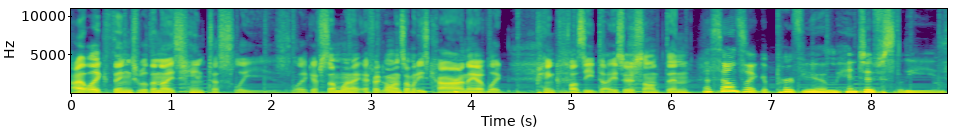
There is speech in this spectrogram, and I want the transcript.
I like things with a nice hint of sleaze. Like if someone, if I go in somebody's car and they have like pink fuzzy dice or something, That sounds like a perfume. Hint of sleaze.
